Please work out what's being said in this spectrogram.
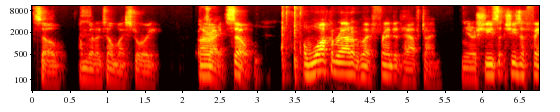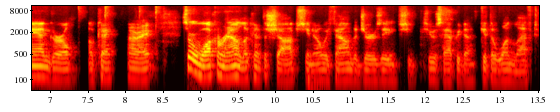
So I'm going to tell my story. All Okay. right. So I'm walking around it with my friend at halftime. You know, she's she's a fan girl. Okay. All right. So we're walking around looking at the shops. You know, we found a jersey. She she was happy to get the one left.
